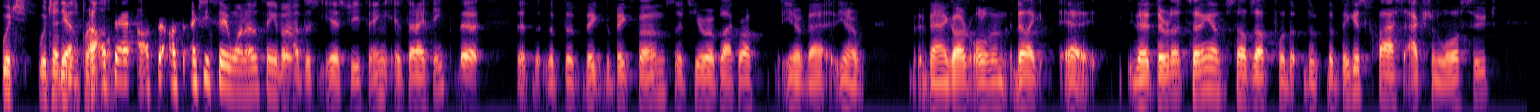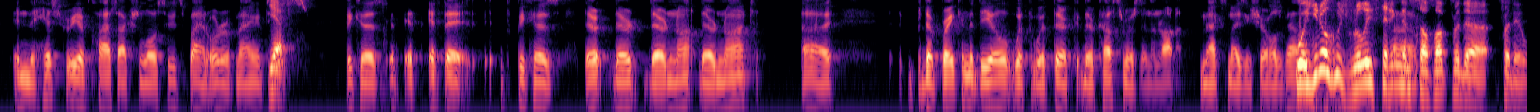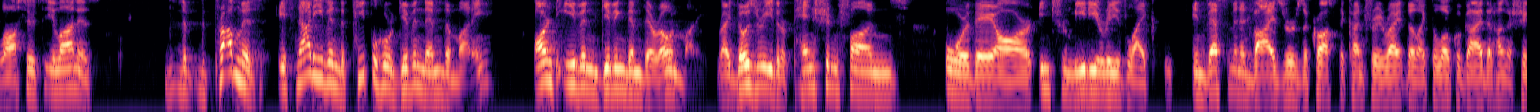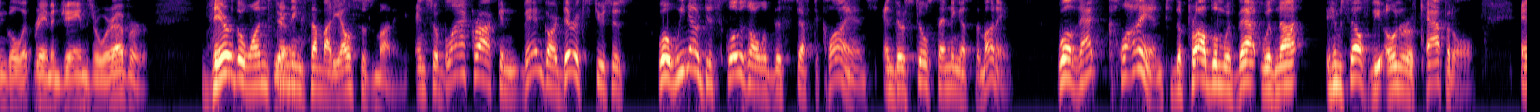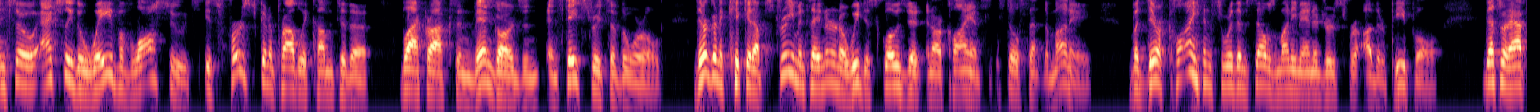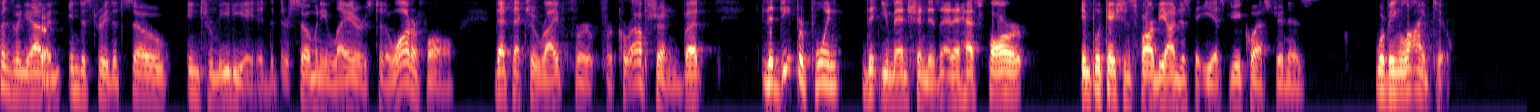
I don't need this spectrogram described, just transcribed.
which which I think yeah, is a problem. I'll, I'll, I'll, actually say one other thing about this ESG thing is that I think the the, the, the big the big firms, the T. Rowe, BlackRock, you know, Va, you know, Vanguard, all of them, they're like uh, they're, they're setting themselves up for the, the, the, biggest class action lawsuit in the history of class action lawsuits by an order of magnitude. Yes, because if, if, if they because they're they're they're not they're not. Uh, they're breaking the deal with with their their customers and they're not maximizing shareholder value. Well, you know who's really setting uh, themselves up for the for the lawsuits, Elon is the the problem is it's not even the people who are giving them the money aren't even giving them their own money, right? Those are either pension funds or they are intermediaries like investment advisors across the country, right? They're like the local guy that hung a shingle at Raymond James or wherever. They're the ones sending yeah. somebody else's money. And so BlackRock and Vanguard, their excuse is, well, we now disclose all of this stuff to clients and they're still sending us the money. Well, that client, the problem with that was not himself the owner of capital. And so actually the wave of lawsuits is first going to probably come to the BlackRocks and Vanguards and, and State Streets of the world. They're going to kick it upstream and say, no, no, no, we disclosed it and our clients still sent the money. But their clients were themselves money managers for other people. That's what happens when you have sure. an industry that's so intermediated that there's so many layers to the waterfall that's actually ripe for for corruption. But the deeper point that you mentioned is, and it has far implications far beyond just the ESG question, is we're being lied to.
